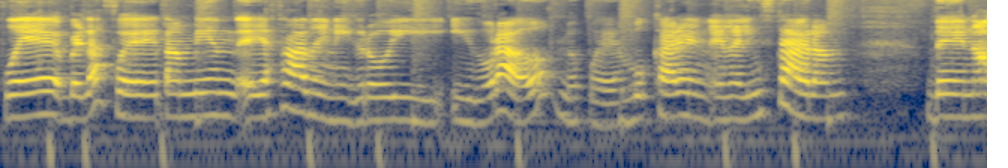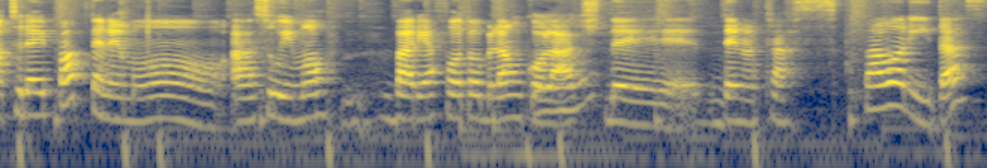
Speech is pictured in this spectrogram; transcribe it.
fue, ¿verdad? Fue también, ella estaba de negro y, y dorado. Lo pueden buscar en, en el Instagram de Not Today Pop. Tenemos, ah, subimos varias fotos, ¿verdad? Un collage de, de nuestras favoritas.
